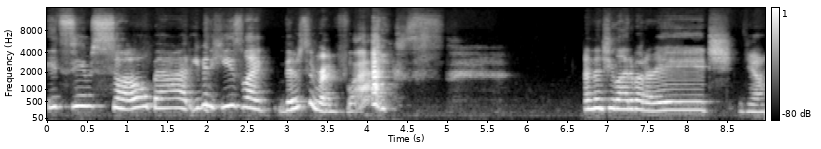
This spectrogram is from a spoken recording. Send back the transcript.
It seems so bad. Even he's like, there's some red flags. And then she lied about her age. Yeah.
